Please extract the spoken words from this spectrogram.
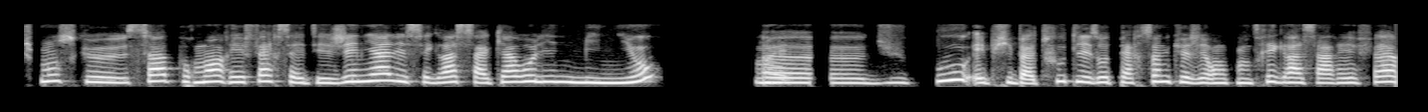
Je pense que ça, pour moi, Refer, ça a été génial et c'est grâce à Caroline Mignot. du coup, et puis bah, toutes les autres personnes que j'ai rencontrées grâce à Refer,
